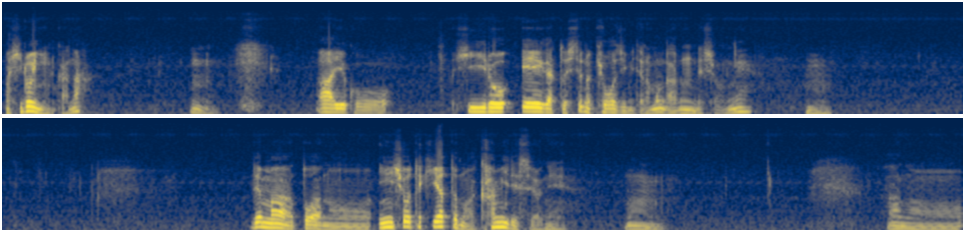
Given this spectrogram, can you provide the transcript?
まあ、ヒロインかな。うん。ああいうこう、ヒーロー映画としての矜持みたいなもんがあるんでしょうね。うん。で、まあ、あとあの、印象的やったのは神ですよね。うん。あの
